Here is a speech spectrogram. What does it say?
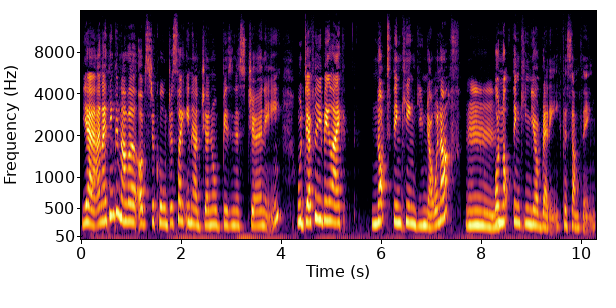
Yeah, and I think another obstacle, just like in our general business journey, would definitely be like not thinking you know enough mm. or not thinking you're ready for something.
